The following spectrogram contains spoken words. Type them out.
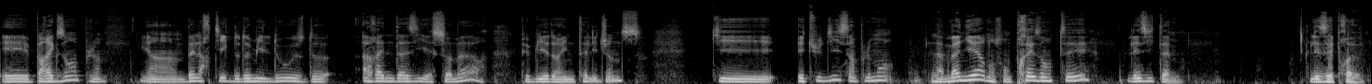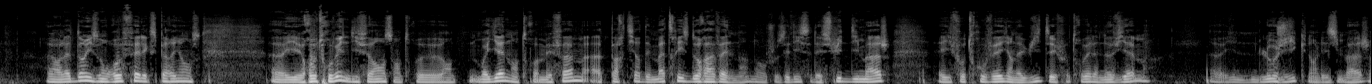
Et par exemple, il y a un bel article de 2012 de Arendazi et Sommer, publié dans Intelligence, qui étudie simplement la manière dont sont présentés les items, les épreuves. Alors là-dedans, ils ont refait l'expérience euh, et retrouvé une différence entre, en moyenne entre hommes et femmes à partir des matrices de Raven. Hein. Donc je vous ai dit, c'est des suites d'images et il faut trouver, il y en a huit et il faut trouver la neuvième. Euh, il y a une logique dans les images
